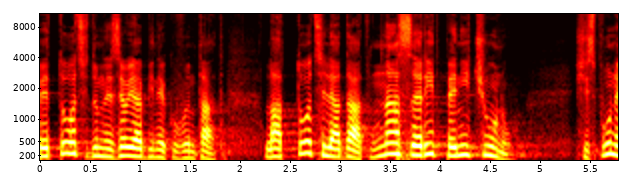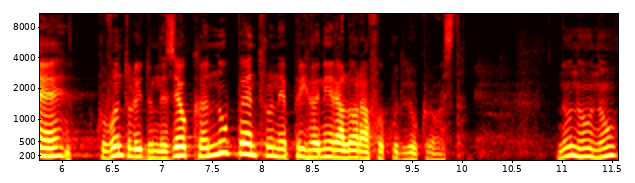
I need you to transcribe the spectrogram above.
Pe toți Dumnezeu i-a binecuvântat. La toți le-a dat, n-a sărit pe niciunul. Și spune cuvântul lui Dumnezeu că nu pentru neprihănirea lor a făcut lucrul ăsta. Nu, nu, nu.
